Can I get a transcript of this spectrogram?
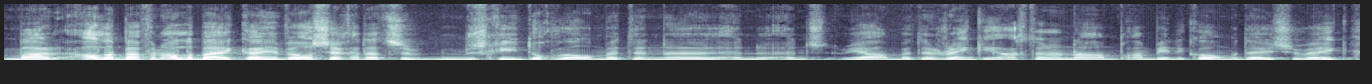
maar allebei, van allebei kan je wel zeggen dat ze misschien toch wel met een, uh, een, een, ja, met een ranking achter hun naam gaan binnenkomen deze week.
